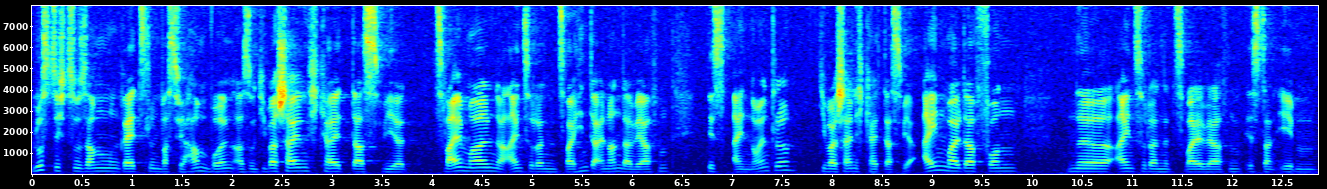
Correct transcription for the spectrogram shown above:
lustig zusammenrätseln, was wir haben wollen. Also die Wahrscheinlichkeit, dass wir zweimal eine 1 oder eine 2 hintereinander werfen, ist ein Neuntel. Die Wahrscheinlichkeit, dass wir einmal davon eine 1 oder eine 2 werfen, ist dann eben,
